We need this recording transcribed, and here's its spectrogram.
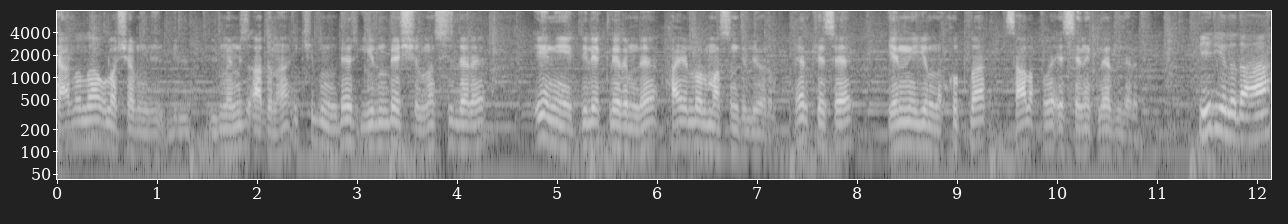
karlılığa ulaşabilmemiz adına 2025 yılına sizlere en iyi dileklerimle hayırlı olmasını diliyorum. Herkese yeni yılını kutlar, sağlık ve esenlikler dilerim. Bir yılı daha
